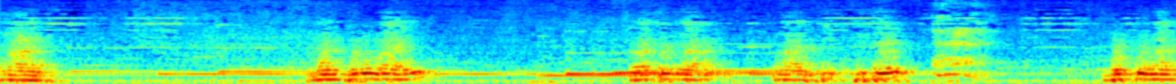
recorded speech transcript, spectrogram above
আমার আমার গুরু ভাই রতনদা ওনার ভিত্তিতে বকুলাল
